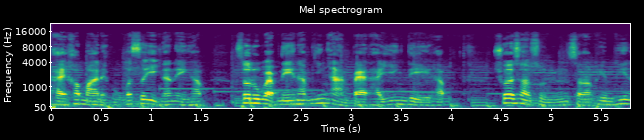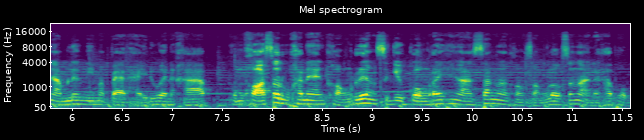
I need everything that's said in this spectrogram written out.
ไทยเข้ามาเนี่ยวผมก็ซื้ออีกนั่นเองครับสรุปแบบนี้นะครับยิ่งอ่านแปลไทยยิ่งดีครับช่วยสนับสนุนสำนักพิมพ์ที่นำเรื่องนี้มาแปลไทยด้วยนะครับผมขอสรุปคะแนนของเรื่องสกิลโกงไร่ที่งานสร้างเงินของสองโลกสักหน่อยนะครับผม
